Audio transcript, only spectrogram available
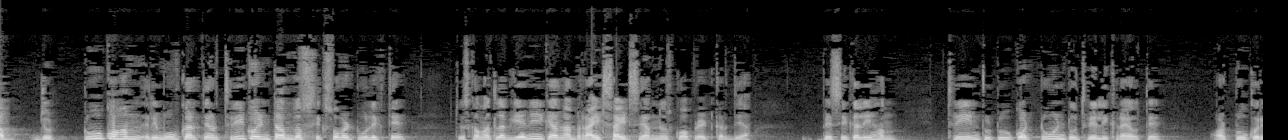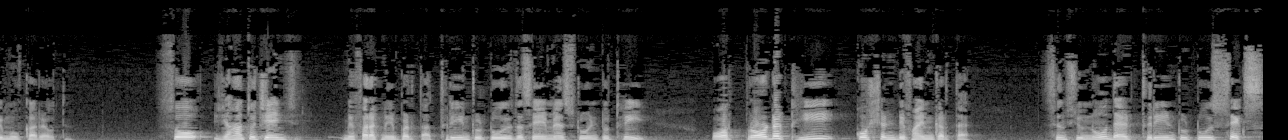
اب جو ٹو کو ہم ریمو کرتے ہیں اور تھری کو in terms of six over two لکھتے ہیں تو اس کا مطلب یہ نہیں کہ ہم اب رائٹ سائڈ سے ہم نے اس کو آپریٹ کر دیا بیسیکلی ہم تھری انٹو ٹو کو ٹو انٹو تھری لکھ رہے ہوتے ہیں اور ٹو کو ریمو کر رہے ہوتے ہیں سو so, یہاں تو چینج میں فرق نہیں پڑتا three into two is the same as two into three اور پروڈکٹ ہی کوشچن ڈیفائن کرتا ہے since you know that into two is six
